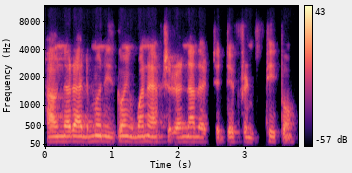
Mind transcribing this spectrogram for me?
how Narada Muni is going one after another to different people.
